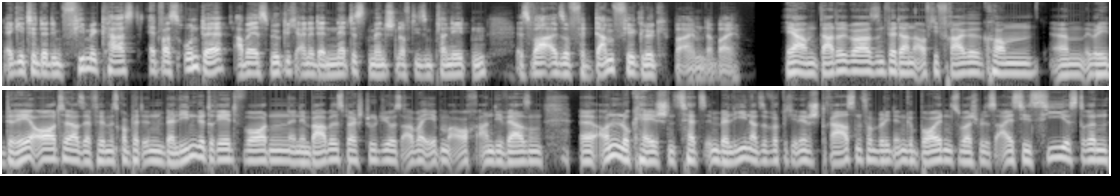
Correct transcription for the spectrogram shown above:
Er geht hinter dem Female-Cast etwas unter, aber er ist wirklich einer der nettesten Menschen auf diesem Planeten. Es war also verdammt viel Glück bei einem dabei. Ja, und darüber sind wir dann auf die Frage gekommen, ähm, über die Drehorte. Also der Film ist komplett in Berlin gedreht worden, in den Babelsberg Studios, aber eben auch an diversen äh, On-Location-Sets in Berlin, also wirklich in den Straßen von Berlin, in Gebäuden. Zum Beispiel das ICC ist drin,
